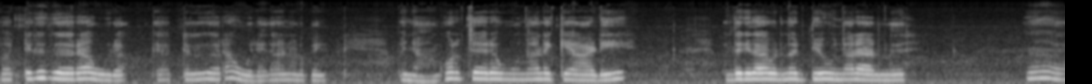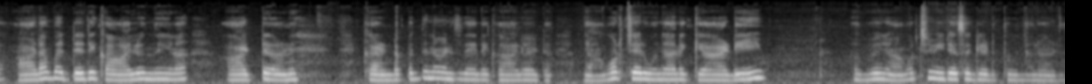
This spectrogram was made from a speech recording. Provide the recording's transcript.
ഒറ്റയ്ക്ക് കയറാ ഊര. ഒറ്റയ്ക്ക് കയറാ ഊര. ഇതാണ് അവിടെ പേടി അപ്പം ഞാൻ കുറച്ച് നേരം ഊന്നാലൊക്കെ ആടി. അപ്പോഴത്തേക്ക് ഇതാ ഇവിടുന്ന് ഒറ്റ ഊഞ്ഞാലാടുന്നത് ആടാൻ പറ്റാത്ത കാലൊന്നും ഇങ്ങനെ ആട്ടാണ്. കണ്ടപ്പോൾ തന്നെ മനസ്സിലായില്ലേ കാലാട്ട. ഞാൻ കുറച്ച് നേരം ഊഞ്ഞാലൊക്കെ ആടി. അപ്പോൾ ഞാൻ കുറച്ച് വീഡിയോസൊക്കെ എടുത്തു ഊഞ്ഞാലാടി.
